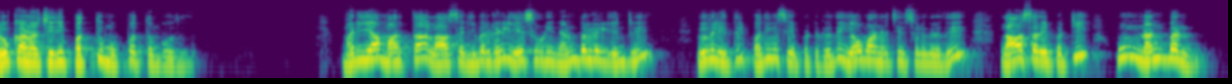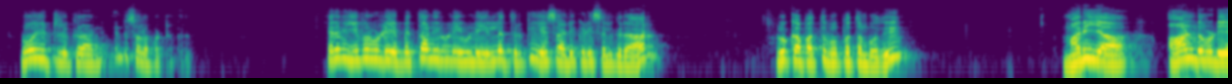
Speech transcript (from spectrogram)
லூக்கா நற்செய்தி பத்து முப்பத்தொம்போது. மரியா மார்த்தா லாசர் இவர்கள் இயேசுடைய நண்பர்கள் என்று விவிலியத்தில் பதிவு செய்யப்பட்டிருக்கிறது. யோவான் நற்செய்தி சொல்கிறது லாசரை பற்றி உம் நண்பன் நோயிற்றிருக்கிறான் என்று சொல்லப்பட்டிருக்கிறது. எனவே இவருடைய பெத்தானியில் உள்ள இவருடைய இல்லத்திற்கு இயேசு அடிக்கடி செல்கிறார். லூக்கா பத்து முப்பத்தொம்போது. மரியா ஆண்டவருடைய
